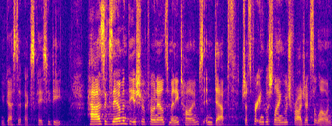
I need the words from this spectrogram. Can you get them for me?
you guessed it, XKCD, has examined the issue of pronouns many times in depth, just for English language projects alone,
